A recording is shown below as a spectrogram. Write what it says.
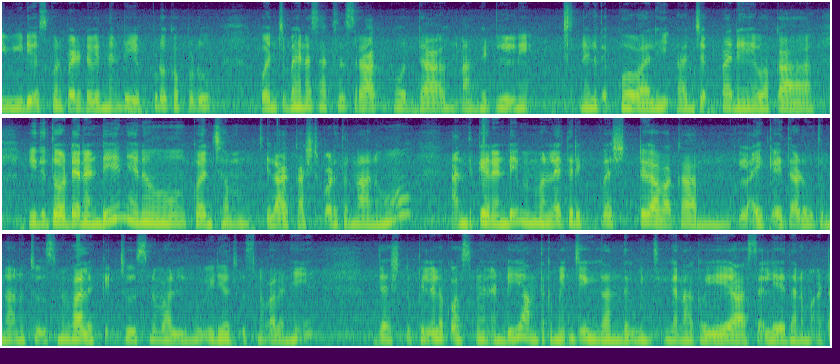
ఈ వీడియోస్ కూడా పెట్టడం ఏంటంటే ఎప్పుడొకప్పుడు కొంచెమైనా సక్సెస్ రాకపోద్దా? నా బిడ్డల్ని నిలదొక్కోవాలి అని చెప్పని ఒక ఇదితోటేనండి. నేను కొంచెం ఇలా కష్టపడుతున్నాను. అందుకేనండి మిమ్మల్ని అయితే రిక్వెస్ట్గా ఒక లైక్ అయితే అడుగుతున్నాను. చూసిన వాళ్ళకి చూసిన వాళ్ళు వీడియో చూసిన వాళ్ళని. జస్ట్ పిల్లల కోసమేనండి. అంతకు మించి ఇంకా అంతకు మించి ఇంకా నాకు ఏ ఆశ లేదనమాట.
